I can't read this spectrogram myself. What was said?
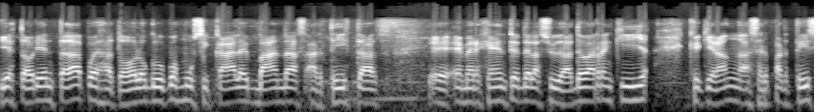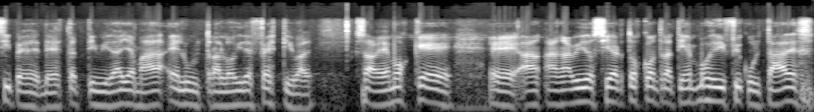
y está orientada pues a todos los grupos musicales, bandas, artistas eh, emergentes de la ciudad de Barranquilla que quieran hacer partícipe de esta actividad llamada el Ultraloide Festival. Sabemos que eh, han, habido ciertos contratiempos y dificultades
